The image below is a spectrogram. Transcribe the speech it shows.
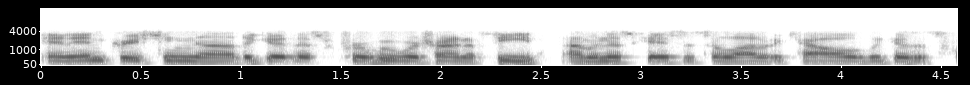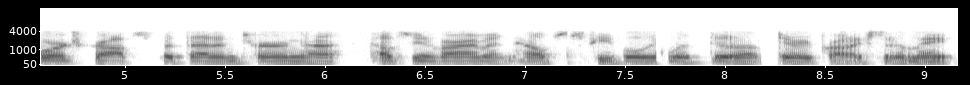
and increasing uh, the goodness for who we're trying to feed. Um, in this case, it's a lot of the cow because it's forage crops, but that in turn uh, helps the environment and helps people with uh, dairy products that are made.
